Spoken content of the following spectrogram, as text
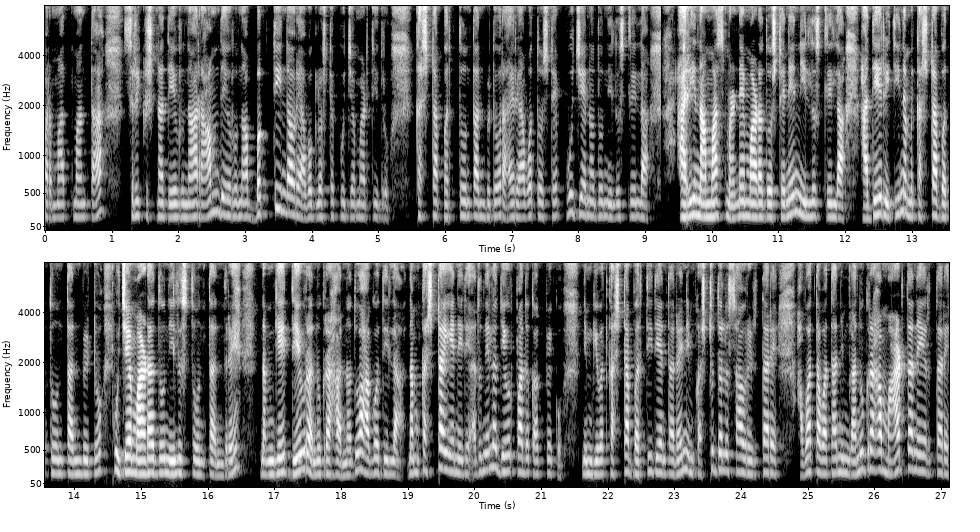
ಪರಮಾತ್ಮ ಅಂತ ಶ್ರೀಕೃಷ್ಣ ದೇವ್ರನ್ನ, ರಾಮ ದೇವ್ರನ್ನ ಭಕ್ತಿಯಿಂದ ಅವ್ರು ಯಾವಾಗಲೂ ಅಷ್ಟೇ ಪೂಜೆ ಮಾಡ್ತಿದ್ರು. ಕಷ್ಟ ಬರ್ತು ಅಂತ ಅಂದ್ಬಿಟ್ಟು ರಾಯರು ಯಾವತ್ತೂ ಅಷ್ಟೇ ಪೂಜೆ ಅನ್ನೋದು ನಿಲ್ಲಿಸ್ಲಿಲ್ಲ. ಹರಿನಾಮ ಸ್ಮರಣೆ ಮಾಡೋದು ಅಷ್ಟೇ ನಿಲ್ಲಿಸ್ಲಿಲ್ಲ. ಅದೇ ರೀತಿ ನಮಗೆ ಕಷ್ಟ ಬತ್ತು ಅಂತ ಅಂದ್ಬಿಟ್ಟು ಪೂಜೆ ಮಾಡೋದು ನಿಲ್ಲಿಸ್ತು ಅಂತಂದರೆ ನಮಗೆ ದೇವ್ರ ಅನುಗ್ರಹ ಅನ್ನೋದು ಆಗೋದಿಲ್ಲ. ನಮ್ಮ ಕಷ್ಟ ಏನಿದೆ ಅದನ್ನೆಲ್ಲ ದೇವ್ರ ಪಾದಕ್ಕೆ ಹಾಕಬೇಕು. ನಿಮ್ಗೆ ಇವತ್ತು ಕಷ್ಟ ಬರ್ತಿದೆ ಅಂತಂದರೆ ನಿಮ್ಮ ಕಷ್ಟದಲ್ಲೂ ಸಹ ಅವ್ರು ಇರ್ತಾರೆ. ಅವತ್ತಾವತ್ತ ನಿಮ್ಗೆ ಅನುಗ್ರಹ ಮಾಡ್ತಾನೆ ಇರ್ತಾರೆ.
